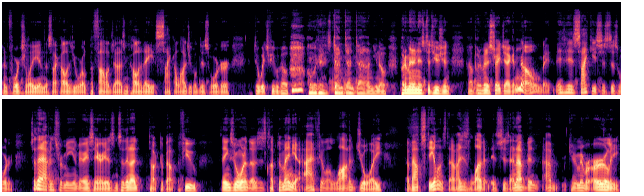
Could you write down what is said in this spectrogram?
unfortunately in the psychology world pathologize and call it a psychological disorder to which people go, oh my goodness, done, done, done. You know, put him in an institution, uh, put him in a straitjacket. No, his psyche is just disordered. So that happens for me in various areas. And so then I talked about a few things. And one of those is kleptomania. I feel a lot of joy about stealing stuff. I just love it. It's just, and I've been, I can remember early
